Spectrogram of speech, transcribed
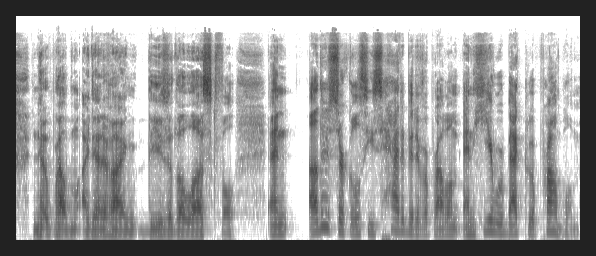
no problem identifying these are the lustful. And other circles he's had a bit of a problem and here we're back to a problem.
